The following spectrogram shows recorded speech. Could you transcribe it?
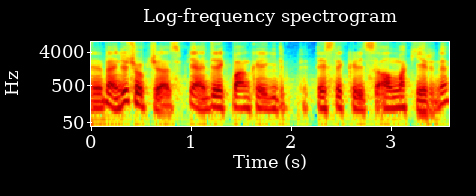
e, bence çok cazip. Yani direkt bankaya gidip destek kredisi almak yerine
